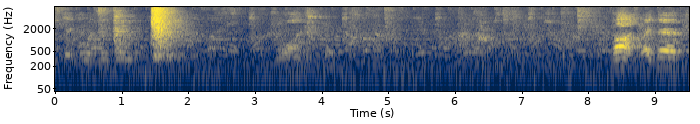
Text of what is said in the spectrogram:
straight forward, straight forward. One. Good. Pause right there.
